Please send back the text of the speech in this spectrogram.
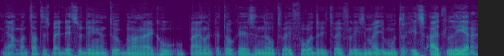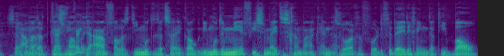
ja, want dat is bij dit soort dingen natuurlijk belangrijk. Hoe, hoe pijnlijk het ook is. Een 0-2 voor, 3-2 verliezen. Maar je moet er iets uit leren. Zeg ja, maar dat krijg je. van Kijk, de aanvallers, die moeten, dat zei ik ook, die moeten meer vieze meters gaan maken. En zorgen voor de verdediging dat die bal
